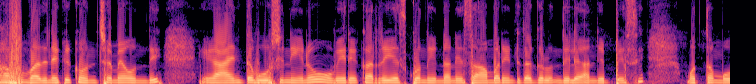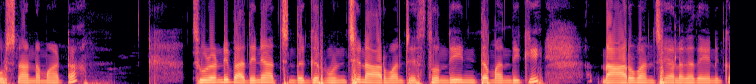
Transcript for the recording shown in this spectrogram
పాపం వదినకి కొంచెమే ఉంది. ఇక ఆయనతో పోసి నేను వేరే కర్రీ వేసుకొని తిన్నాను నేను సాంబార్ ఇంటి దగ్గర ఉందిలే అని చెప్పేసి మొత్తం పోసిన అన్నమాట. చూడండి వదిన వచ్చిన దగ్గర నుంచి నారు చేస్తుంది. ఇంతమందికి నారు వంచేయాలి కదా వెనుక.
